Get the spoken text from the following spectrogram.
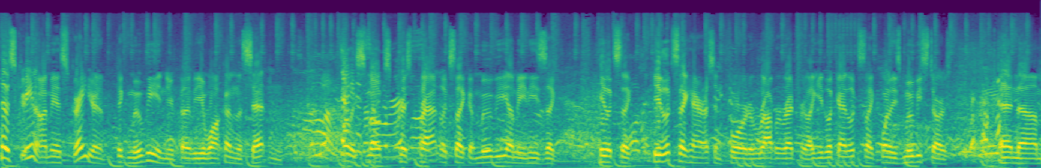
that's you know, I mean, it's great. You're in a big movie, and you you walk on the set, and holy smokes, Chris Pratt looks like a movie. I mean, he's like. He looks like he looks like Harrison Ford or Robert Redford. Like he look guy looks like one of these movie stars, and um,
